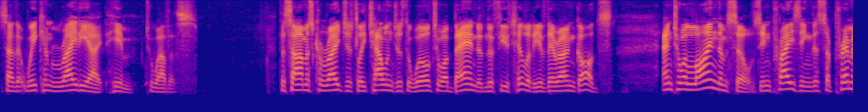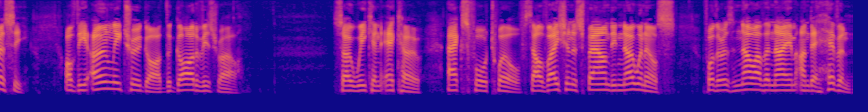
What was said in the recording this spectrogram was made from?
so that we can radiate Him to others. The psalmist courageously challenges the world to abandon the futility of their own gods and to align themselves in praising the supremacy of the only true God, the God of Israel. So we can echo Acts 4:12. Salvation is found in no one else, for there is no other name under heaven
